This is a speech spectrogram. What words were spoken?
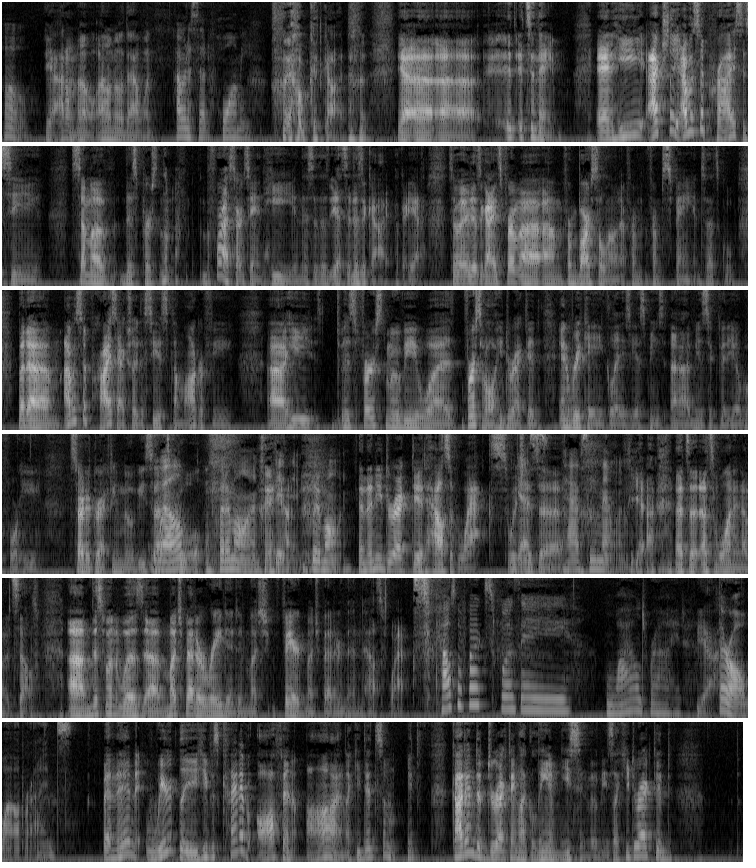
Oh, Yeah, I don't know. I don't know that one. I would have said Huami. oh, good God. yeah, uh, uh, it, it's a name. and he actually I was surprised to see some of this person. Before I start saying he, and this is yes, it is a guy. Okay, yeah. So it is a guy. It's from uh, um, from Barcelona, from from Spain. So that's cool. But um, I was surprised actually to see his filmography. Uh, he his first movie was first of all he directed Enrique Iglesias music, uh, music video before he started directing movies. So that's well, cool. put him on, didn't Yeah. it? Put him on. And then he directed House of Wax, which yes, is a have seen that one. yeah, that's a that's one in of itself. Um, this one was uh, much better rated and much fared much better than House of Wax. House of Wax was a wild ride. Yeah, They're all wild rides. and then weirdly he was kind of off and on. Like he did some, he got into directing like Liam Neeson movies. Like he directed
